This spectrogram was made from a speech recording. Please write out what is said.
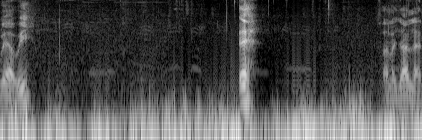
Where are we? Eh. Salah jalan.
